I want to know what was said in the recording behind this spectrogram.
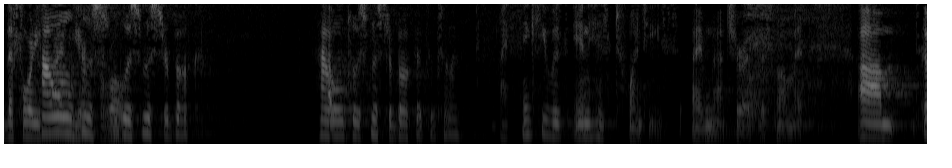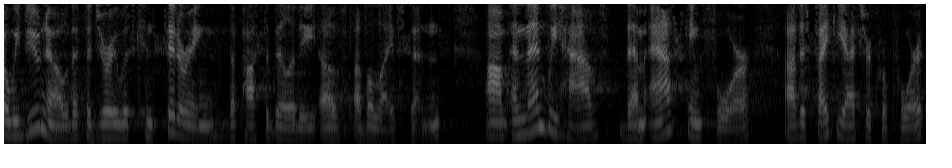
the 45 How old year was, parole. was Mr. Buck? How old was Mr. Buck at the time? I think he was in his 20s. I'm not sure at this moment. Um, so we do know that the jury was considering the possibility of, a life sentence. Um, and then we have them asking for uh, the psychiatric report,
